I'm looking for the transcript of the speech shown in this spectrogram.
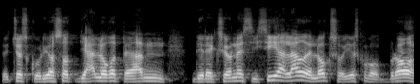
De hecho es curioso, ya luego te dan direcciones y sí, al lado del Oxxo, y es como, bro,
